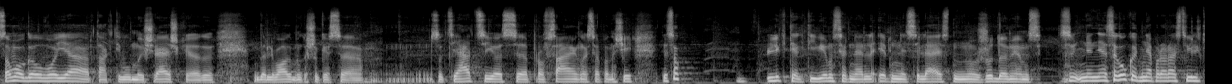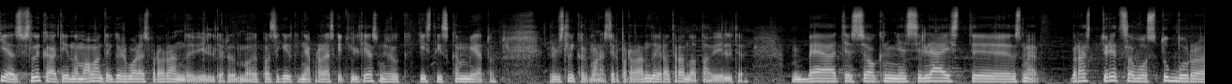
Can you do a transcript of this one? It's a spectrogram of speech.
savo galvoje, ar tą aktyvumą išreiškia dalyvaudami kažkokiose asociacijose, profsąjungose ir panašiai. Tiesiog likti aktyviems ir, ne, ir nesileisti nužudomiems. Nesakau, kad neprarast vilties. Visą laiką ateina momentai, kai žmonės praranda viltį. Ir pasakyti, kad nepraraskit vilties, nežinau, keistai skambėtų. Ir visą laiką žmonės ir praranda, ir atranda tą viltį. Bet tiesiog nesileisti, esmė, rasti, turėti savo stuburą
